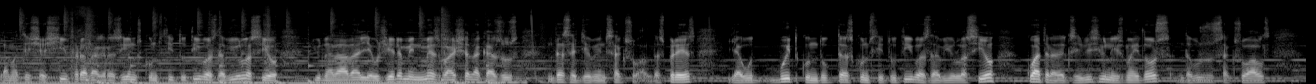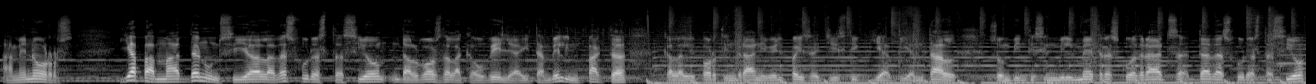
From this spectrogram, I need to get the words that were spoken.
la mateixa xifra d'agressions constitutives de violació i una dada lleugerament més baixa de casos d'assetjament sexual. Després, hi ha hagut vuit conductes constitutives de violació, quatre d'exhibicionisme i dos d'abusos sexuals a menors. IAPAMAT denuncia la desforestació del bosc de la Caubella i també l'impacte que l'heliport tindrà a nivell paisatgístic i ambiental. Són 25.000 metres quadrats de desforestació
